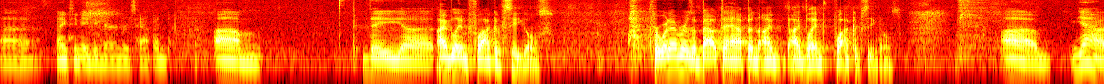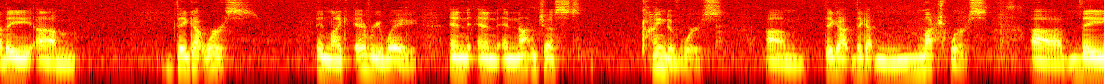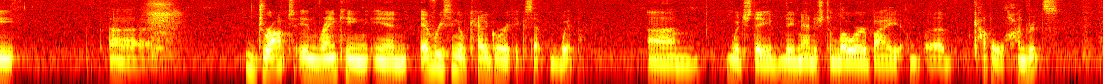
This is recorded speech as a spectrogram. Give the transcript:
uh, 1980 Mariners happened. Um, they uh, I blame Flock of Seagulls. For whatever is about to happen, I, I blame Flock of Seagulls. yeah they um, they got worse in like every way, and and and not just kind of worse. Um, they got they got much worse. Uh, they uh, dropped in ranking in every single category except WHIP, um, which they they managed to lower by a couple hundredths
